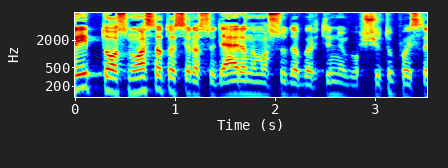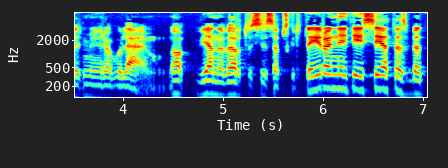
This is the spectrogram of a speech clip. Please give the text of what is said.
kaip tos nuostatos yra suderinamos su dabartiniu šitų poįstatyminiu reguliavimu. Nu, viena vertus jis apskritai yra neteisėtas, bet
